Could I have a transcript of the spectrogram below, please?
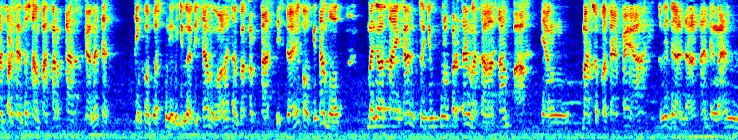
9% itu sampah kertas karena cacing kompos pun ini juga bisa mengolah sampah kertas. Istilahnya kalau kita mau menyelesaikan 70% masalah sampah yang masuk ke TPA itu adalah dengan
